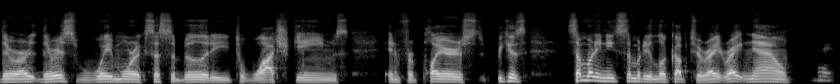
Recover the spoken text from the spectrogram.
there are there is way more accessibility to watch games and for players because somebody needs somebody to look up to right? Right now right.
